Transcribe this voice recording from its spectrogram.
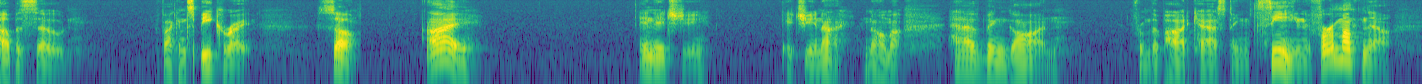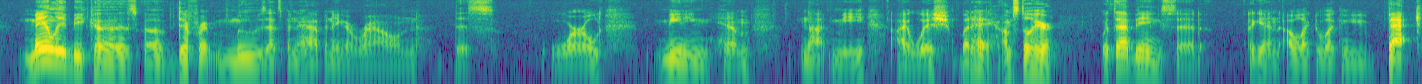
episode. If I can speak right. So, I, in HG, HG and I, no homo, have been gone from the podcasting scene for a month now. Mainly because of different moves that's been happening around this world, meaning him, not me, I wish. But hey, I'm still here. With that being said, again, I would like to welcome you back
